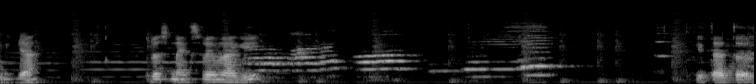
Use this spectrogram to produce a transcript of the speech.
ini ya terus next frame lagi. Kita tuh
